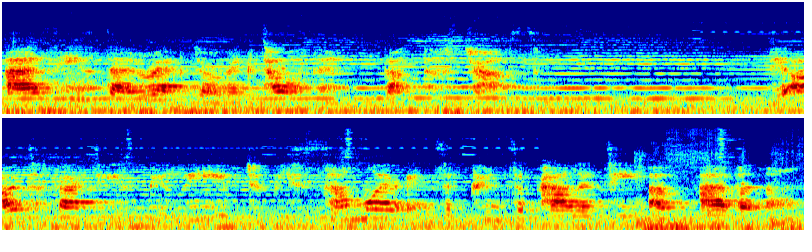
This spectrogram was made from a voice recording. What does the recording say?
As is Director Richtofen, Dr. Strauss. The artifact somewhere in the Principality of Avalon.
